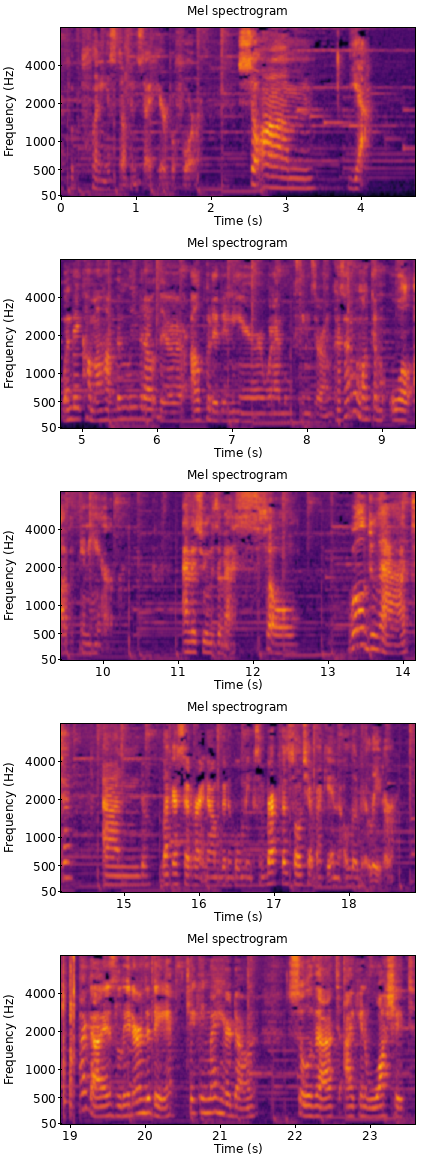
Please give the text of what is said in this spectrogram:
I put plenty of stuff inside here before. So, um, yeah. When they come, I'll have them leave it out there. I'll put it in here when I move things around because I don't want them all up in here. And this room is a mess. So, we'll do that. And like I said, right now I'm to go make some breakfast. So I'll check back in a little bit later. Hi guys, later in the day, taking my hair down so that I can wash it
